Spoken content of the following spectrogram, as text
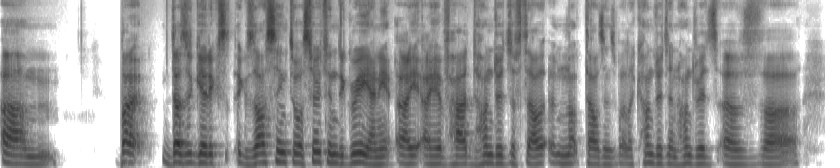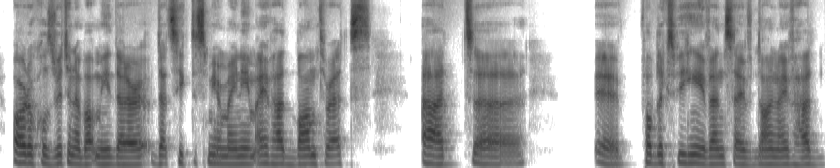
Um, but does it get ex exhausting to a certain degree? And I, I have had hundreds of thousands, not thousands, but like hundreds and hundreds of uh, articles written about me that are that seek to smear my name. I've had bomb threats at uh, uh, public speaking events I've done. I've had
